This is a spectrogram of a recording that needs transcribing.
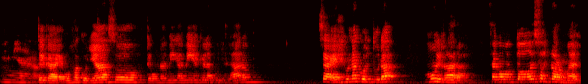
Mierda. Te caemos a coñazos, tengo una amiga mía que la apuñalaron. O sea, es una cultura muy rara. O sea, como todo eso es normal.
